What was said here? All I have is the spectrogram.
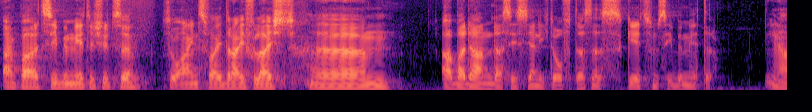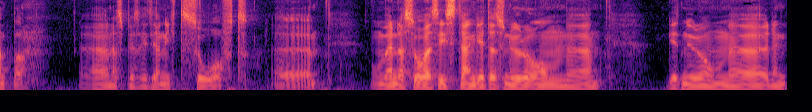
ein paar 7 Meter Schütze, so ein, zwei, drei vielleicht. Ähm, aber dann, das ist ja nicht oft, dass das geht zum 7 Meter in Handball. Äh, das passiert ja nicht so oft. Äh, und wenn das sowas ist, dann geht das nur um, äh, geht nur um äh, den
